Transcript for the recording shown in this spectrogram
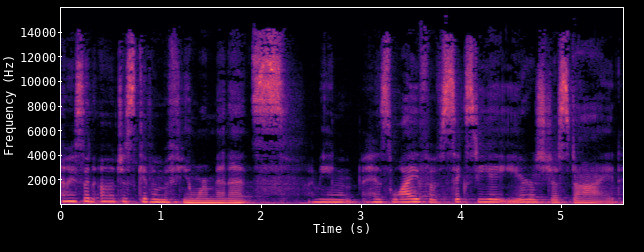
And I said, Oh, just give him a few more minutes. I mean, his wife of 68 years just died.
